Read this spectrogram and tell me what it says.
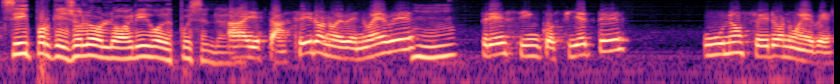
sí, porque yo lo, lo agrego después en la... Ahí está, 099 357 109.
